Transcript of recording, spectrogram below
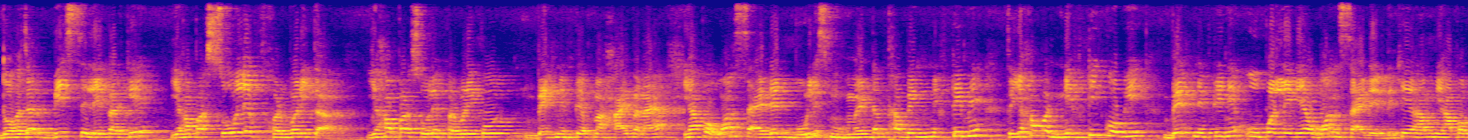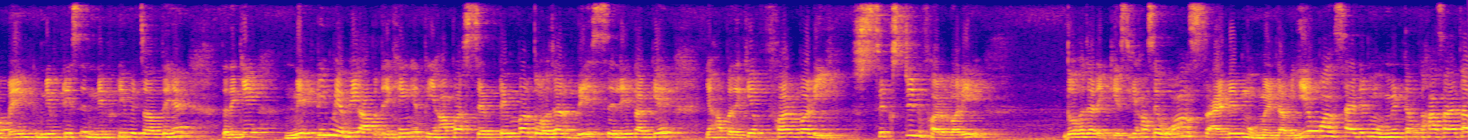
2020 से लेकर के यहाँ पर 16 फरवरी तक, यहाँ पर 16 फरवरी को बैंक निफ्टी अपना हाई बनाया। यहाँ पर वन साइडेड बुलिस मूवमेंटम था बैंक निफ्टी में। तो यहाँ पर निफ्टी को भी बैंक निफ्टी ने ऊपर ले गया वन साइडेड देखिए, हम यहाँ पर बैंक निफ्टी से निफ्टी में चलते हैं। तो देखिए निफ्टी में भी आप देखेंगे तो यहाँ पर सितंबर 2020 से लेकर के यहाँ पर देखिए, फरवरी 16 फरवरी 2021 यहाँ से वन साइडेड मूवमेंटम ये वन साइडेड मूवमेंटम कहाँ से आया था?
